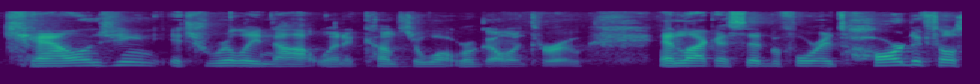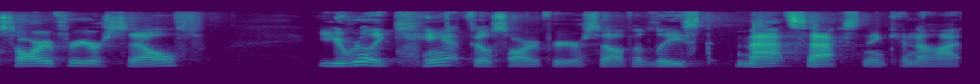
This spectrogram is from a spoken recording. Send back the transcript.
challenging it's really not when it comes to what we're going through and like i said before it's hard to feel sorry for yourself you really can't feel sorry for yourself. At least Matt Saxton cannot,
